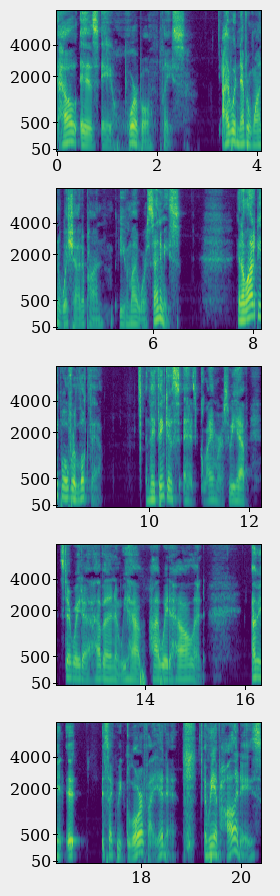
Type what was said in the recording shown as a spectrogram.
hell is a horrible place. I would never want to wish that upon even my worst enemies. And a lot of people overlook that. And they think us as glamorous. We have Stairway to Heaven and we have Highway to Hell. And I mean, it, it's like we glorify in it. And we have holidays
